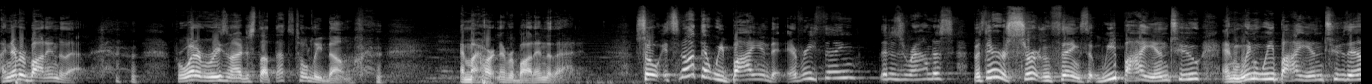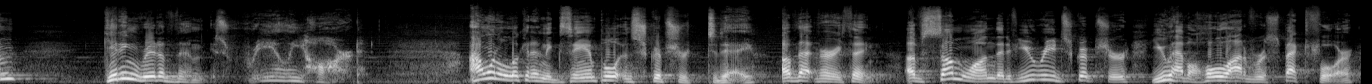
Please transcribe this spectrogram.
I never bought into that. for whatever reason, I just thought that's totally dumb. and my heart never bought into that. So it's not that we buy into everything that is around us, but there are certain things that we buy into, and when we buy into them, getting rid of them is really hard. I want to look at an example in Scripture today of that very thing of someone that if you read scripture, you have a whole lot of respect for,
